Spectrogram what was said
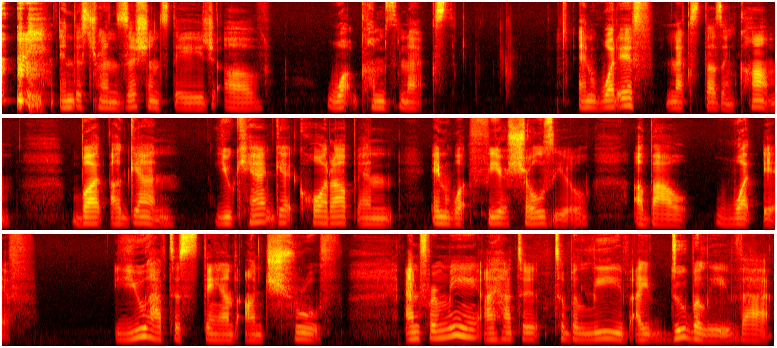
In this transition stage of what comes next. And what if next doesn't come? But again, you can't get caught up in in what fear shows you about what if. You have to stand on truth and for me, I had to to believe, I do believe that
